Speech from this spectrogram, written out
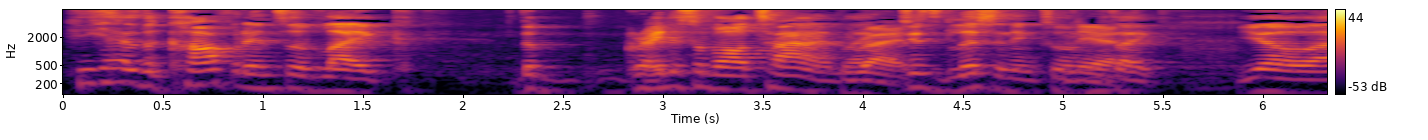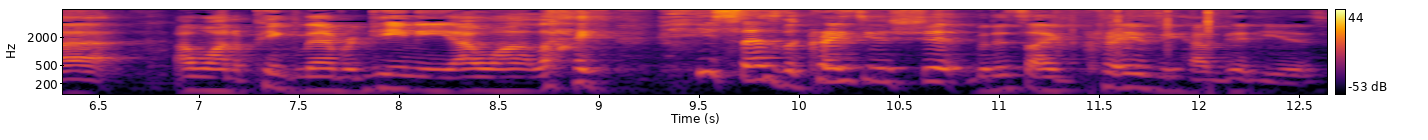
He has the confidence of like the greatest of all time. Like Right. just listening to him, Yeah. he's like, "Yo, I I want a pink Lamborghini. I want like." He says the craziest shit, but it's like crazy how good he is.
